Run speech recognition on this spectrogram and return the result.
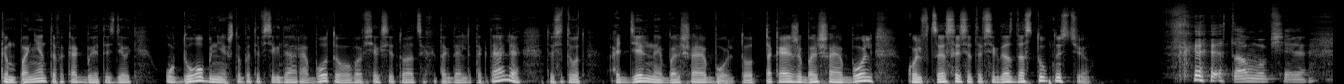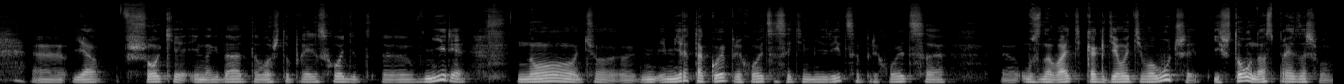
компонентов, и как бы это сделать удобнее, чтобы это всегда работало во всех ситуациях и так далее, и так далее. То есть это вот отдельная большая боль. То вот такая же большая боль, коль в CSS это всегда с доступностью. Там вообще я в шоке иногда от того, что происходит э, в мире, но э, мир такой, приходится с этим мириться, приходится э, узнавать, как делать его лучше и что у нас произошло.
